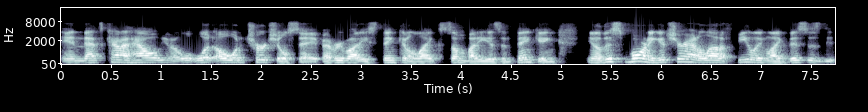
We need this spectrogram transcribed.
And that's kind of how, you know, what what oh what Churchill say? If everybody's thinking like somebody isn't thinking, you know, this morning it sure had a lot of feeling like this is the,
